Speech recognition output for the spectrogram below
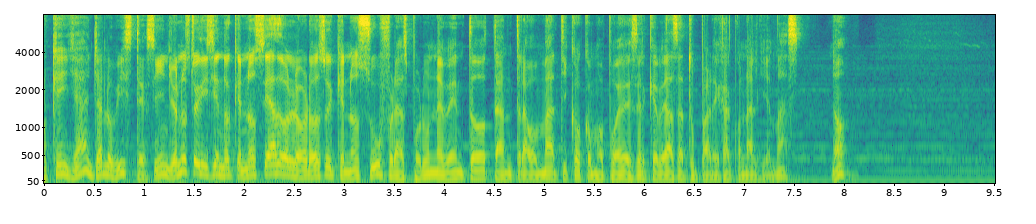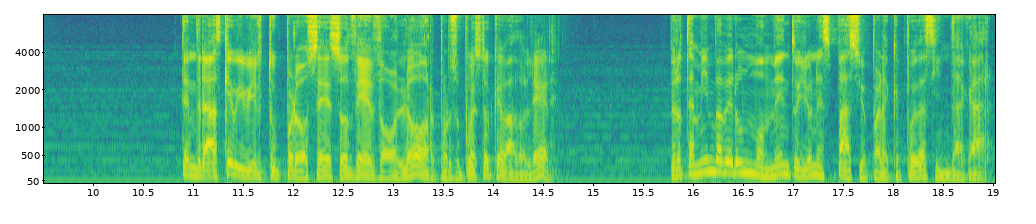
Ok, ya, ya lo viste, sí. Yo no estoy diciendo que no sea doloroso y que no sufras por un evento tan traumático como puede ser que veas a tu pareja con alguien más. No. Tendrás que vivir tu proceso de dolor, por supuesto que va a doler. Pero también va a haber un momento y un espacio para que puedas indagar.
